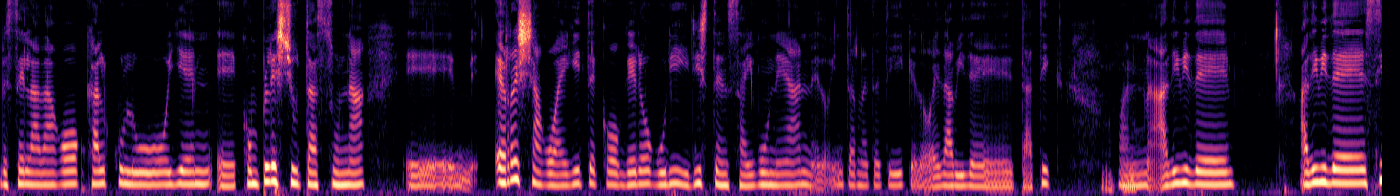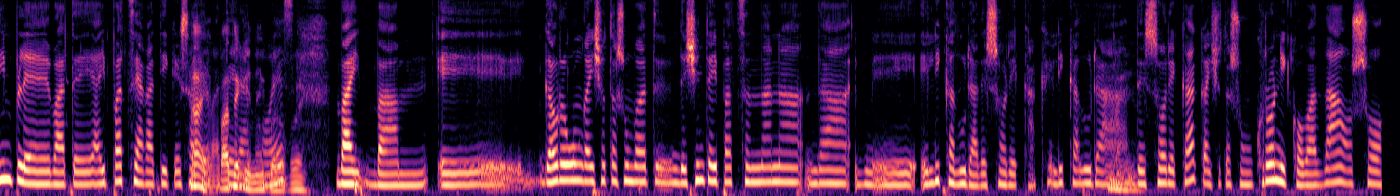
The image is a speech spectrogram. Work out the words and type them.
bezala dago kalkulu hoien e, komplexutasuna e, erresagoa egiteko gero guri iristen zaigunean edo internetetik edo edabideetatik. Mm adibide adibide simple bat eh, aipatzeagatik esate bai, baterako, ez? Bai. bai, ba, e, gaur egun gaixotasun bat desinte aipatzen dana da e, elikadura desorekak. Elikadura bai. desorekak gaixotasun kroniko bat da oso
